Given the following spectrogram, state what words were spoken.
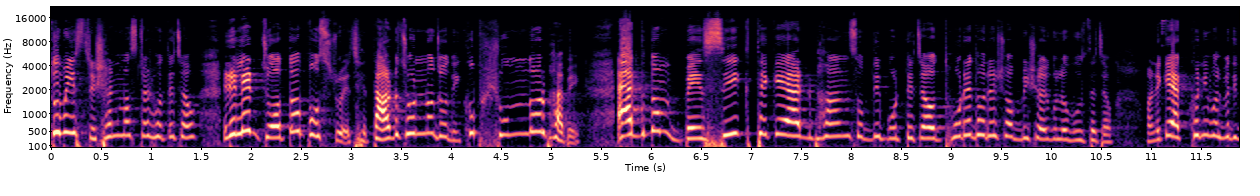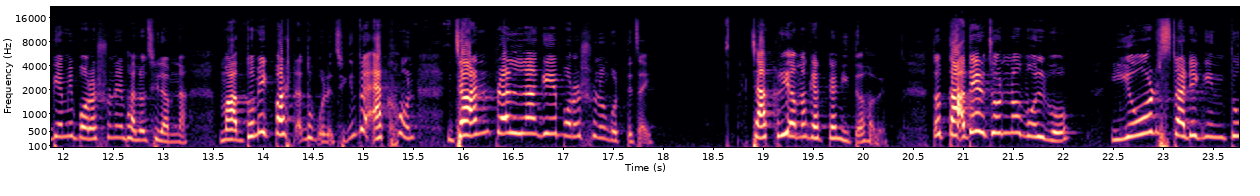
তুমি স্টেশন মাস্টার হতে চাও, রেলের যত পোস্ট রয়েছে, তার জন্য যদি খুব সুন্দরভাবে একদম বেসিক থেকে অ্যাডভান্স অবধি পড়তে চাও, ধরে ধরে সব বিষয়গুলো বুঝতে চাও, অনেকে এক্ষুনি বলবে, দিদি, আমি পড়াশোনায় ভালো ছিলাম না। মাধ্যমিক পাশটা তো করেছি, কিন্তু এখন যান প্রাণ লাগিয়ে পড়াশুনো করতে চাই। চাকরি আমাকে একটা নিতে হবে। তো তাদের জন্য বলব ইয়োর স্টাডি কিন্তু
